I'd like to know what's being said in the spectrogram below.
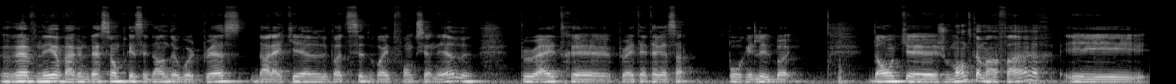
revenir vers une version précédente de WordPress dans laquelle votre site va être fonctionnel peut être, euh, peut être intéressant pour régler le bug. Donc, euh, je vous montre comment faire et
